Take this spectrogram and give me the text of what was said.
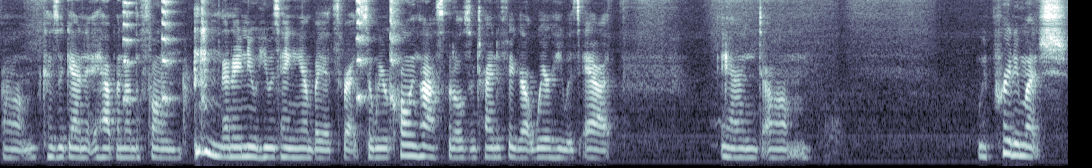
Because again, it happened on the phone, and I knew he was hanging on by a thread. So we were calling hospitals and trying to figure out where he was at. And um, we pretty much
